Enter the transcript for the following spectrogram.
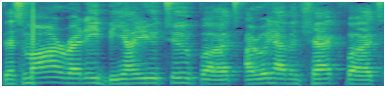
This might already be on YouTube, but I really haven't checked, but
